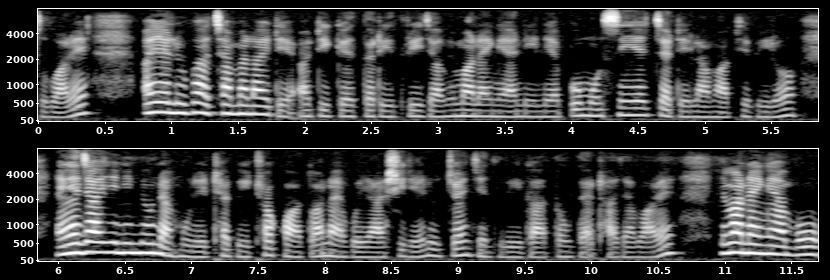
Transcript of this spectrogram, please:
ဆိုပါတယ်။အာရလိုကချမှတ်လိုက်တဲ့ Article 33ကြောင့်မြန်မာနိုင်ငံအနေနဲ့ပုံမစင်းရဲကြက်တယ်လာမှာဖြစ်ပြီးတော့နိုင်ငံခြားယင်းနှိမ့်နှံမှုတွေထပ်ပြီးထွက်ခွာသွားနိုင်ွယ်ရရှိတယ်လို့ကြွန့်ကျင်သူတွေကသုံးသပ်ထားကြပါတယ်။မြန်မာနိုင်ငံဘို့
